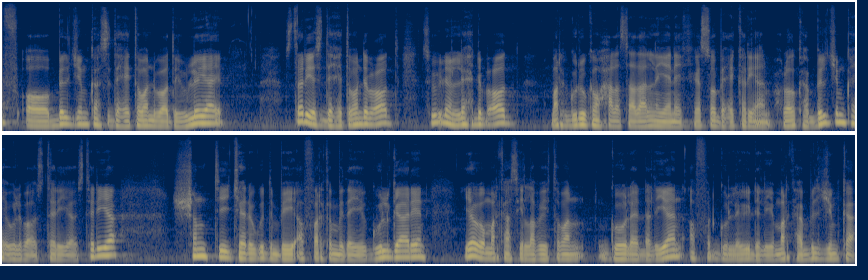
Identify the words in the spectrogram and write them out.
f oo beljimka saddexiy toban dhibcood ayuu leeyahay. Staria toban dhibcood sweden lix dhibcood marka gruupkan waxaa la saadaalinaya inay kaga soo bixi karayaan xulalka beljimka iyo weliba austria austria shantii jeer ugu dambeeyey afar ka mid ayay guul gaareen iyagoo markaasi labaiyo gool ay dhaliyeen afar gool laga dhaliyay. Marka beljimka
